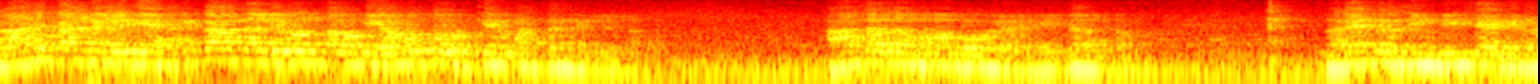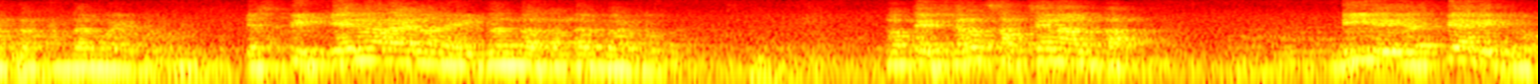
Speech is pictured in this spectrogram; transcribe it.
ರಾಜಕಾರಣಿಗಳಿಗೆ ಅಧಿಕಾರದಲ್ಲಿರುವಂತವ್ರಿಗೆ ಯಾವತ್ತೂ ಅವ್ರು ಕೇರ್ ಮಾಡ್ತಾನೆ ಇರಲಿಲ್ಲ. ಆ ತರದ ಮನೋಭಾವ ಇದ್ದಂತ. ನರೇಂದ್ರ ಸಿಂಗ್ ಡಿ ಸಿ ಆಗಿದ್ದಂತ ಸಂದರ್ಭ ಇತ್ತು ಎಸ್ ಪಿ ಕೆ ನಾರಾಯಣ ಇದ್ದಂತ ಸಂದರ್ಭ ಇತ್ತು ಮತ್ತೆ ಶರತ್ ಸಕ್ಸೇನಾ ಅಂತ ಡಿ ಎಸ್ ಪಿ ಆಗಿದ್ರು.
